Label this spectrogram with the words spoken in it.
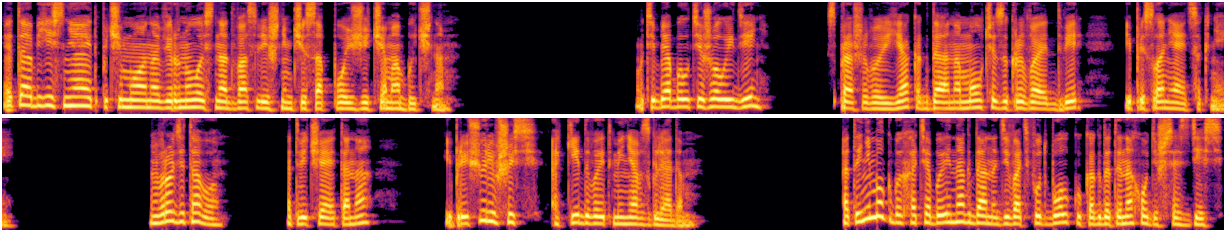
Это объясняет, почему она вернулась на два с лишним часа позже, чем обычно. «У тебя был тяжелый день?» — спрашиваю я, когда она молча закрывает дверь и прислоняется к ней. «Вроде того», — отвечает она и, прищурившись, окидывает меня взглядом. А ты не мог бы хотя бы иногда надевать футболку, когда ты находишься здесь?»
